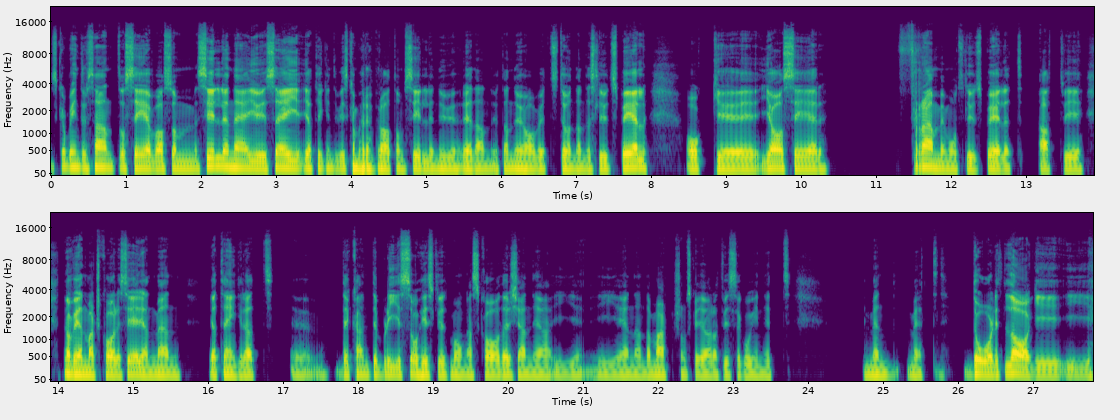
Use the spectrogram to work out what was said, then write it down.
ska bli intressant att se vad som... Sillen är ju i sig. Jag tycker inte vi ska börja prata om Sillen nu redan, utan nu har vi ett stundande slutspel och eh, jag ser fram emot slutspelet. Att vi nu har vi en match kvar i serien, men jag tänker att eh, det kan inte bli så hiskligt många skador känner jag i, i en enda match som ska göra att vi ska gå in i ett med, med ett dåligt lag i, i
